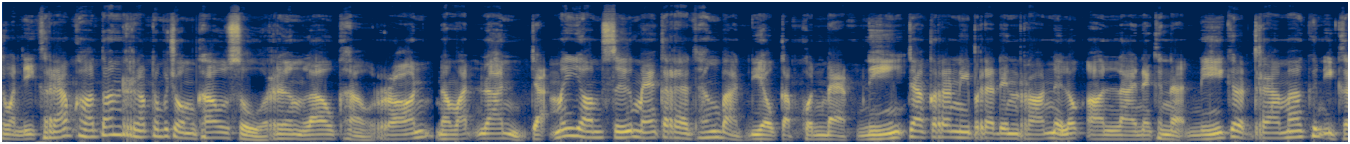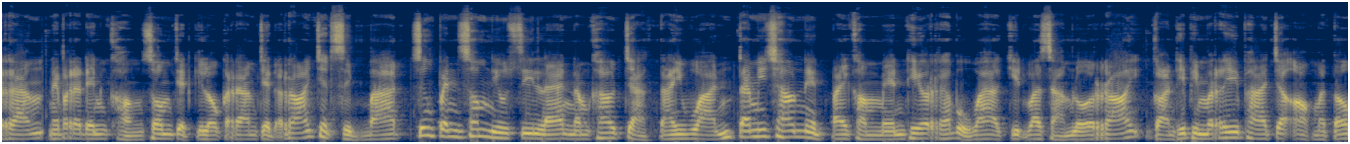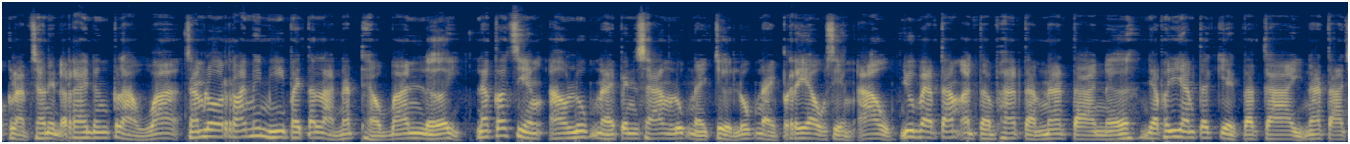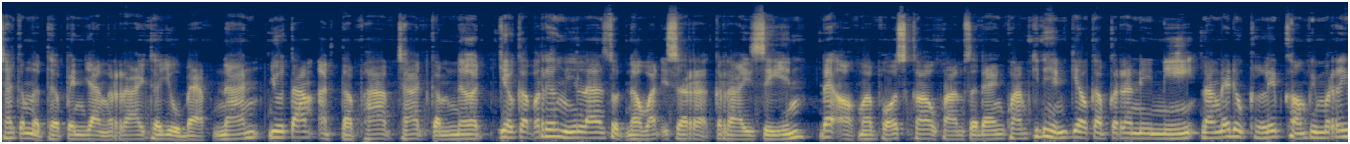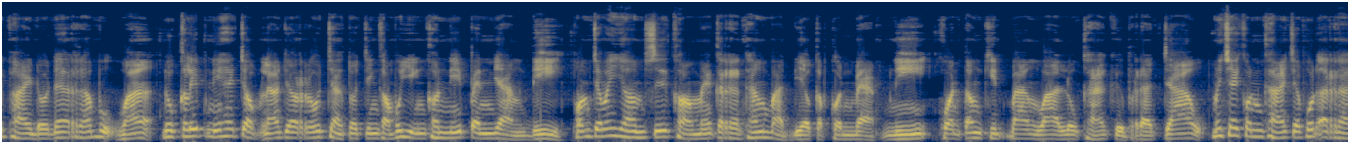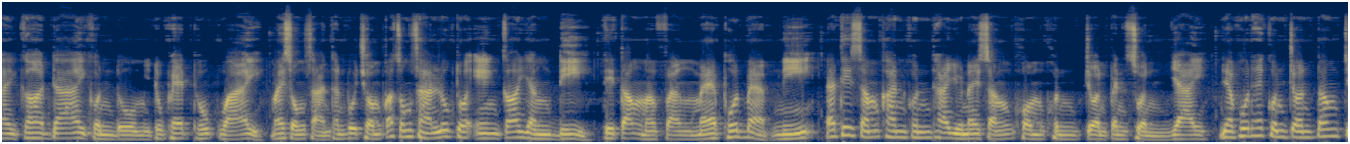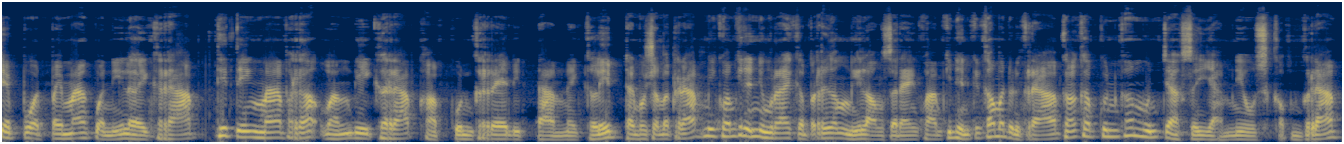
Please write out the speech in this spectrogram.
สวัสดีครับ ขอต้อนรับท่านผู้ชมเข้าสู่เรื่องเล่าข่าวร้อน นวัดรันจะไม่ยอมซื้อแม้กระทั่งบาทเดียวกับคนแบบนี้ จากกรณีประเด็นร้อนในโลกออนไลน์ในขณะนี้เกิดดราม่าขึ้นอีกครั้ง ในประเด็นของส้ม 7 กิโลกรัม 770 บาท ซึ่งเป็นส้มนิวซีแลนด์นำเข้าจากไต้หวัน แต่มีชาวเน็ตไปคอมเมนต์ที่ระบุว่าคิดว่า 3 โลร้อยก่อนที่พิมพ์รีพาจะออกมาโต้กลับชาวเน็ตรายดังกล่าวว่า 3 โลร้อยไม่มีไปตลาดนัดแถวบ้านเลย แล้วก็เสี่ยงเอาลูกไหนเป็นช้างลูกไหนจืดลูกไหนเปรี้ยวเสี่ยงเอา อยู่แบบตามอัตภาพตามหน้าตาเนอะอย่าพยายามตะเกียกตะกาย หน้าตาชาติกำเนิดเธอเป็นอย่างไรเธออยู่แบบนั้น อยู่ตามอัตภาพชาติกำเนิด เกี่ยวกับเรื่องนี้ล่าสุดนวัดอิสระไกรศีลได้ออกมาโพสต์ข้อความแสดงความคิดเห็นเกี่ยวกับกรณีนี้ หลังได้ดูคลิปของพิมรีพายโดยได้ระบุว่า ดูคลิปนี้ให้จบแล้วจะรู้จักตัวจริงของผู้หญิงคนนี้เป็นอย่างดี ผมจะไม่ยอมซื้อของแม้กระทั่งบาทเดียวกับคนแบบนี้ ควรต้องคิดบ้างว่าลูกค้าคือพระเจ้า ไม่ใช่คนขายจะพูดอะไรก็ได้คนดูมีทุกเพศทุกวัยไม่สงสารท่านผู้ชมก็สงสารลูกตัวเองก็ยังดี ที่ต้องมาฟังแม่พูดแบบนี้ และที่สำคัญคนไทยอยู่ในสังคมคนจนเป็นส่วนใหญ่ อย่าพูดให้คนจนต้องเจ็บปวดไปมากกว่านี้เลยครับ ที่ติงมาเพราะหวังดีครับ ขอบคุณเครดิตตามในคลิป ท่านผู้ชมครับ มีความคิดเห็นอย่างไรกับเรื่องนี้ลองแสดงความคิดเห็นกันเข้ามาด้วยครับ ขอขอบคุณข้อมูลจากสยามนิวส์ขอบคุณครับ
